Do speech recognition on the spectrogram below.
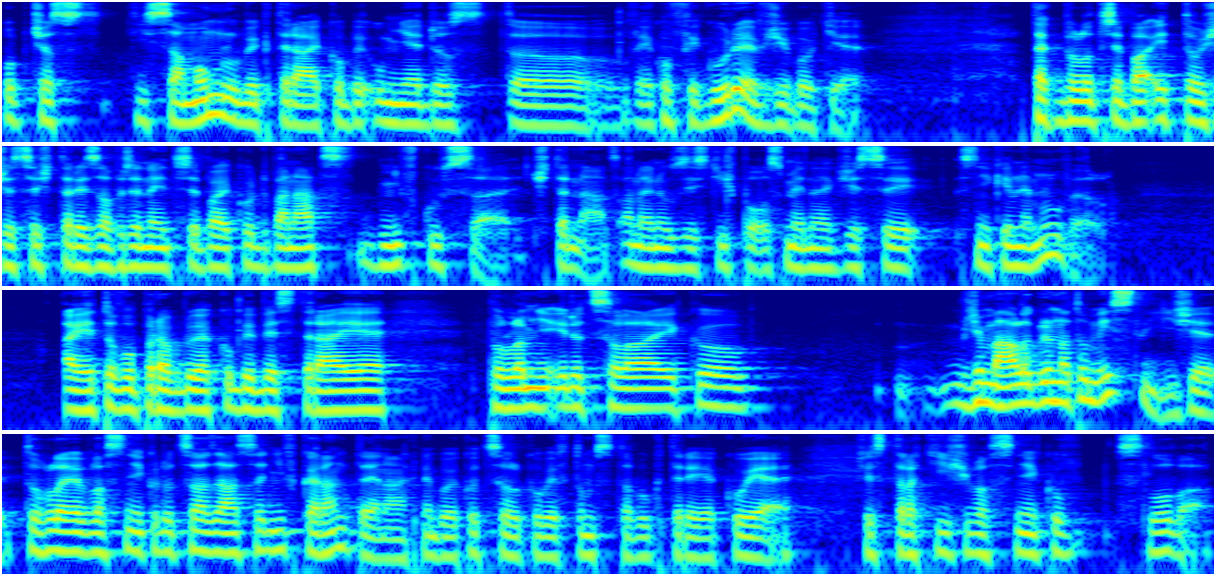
občas té samomluvy, která jakoby u mě dost eh, jako figuruje v životě, tak bylo třeba i to, že seš tady zavřený třeba jako 12 dní v kuse, 14 a najednou zjistíš po 8 dnech, že jsi s nikým nemluvil. A je to opravdu jakoby věc, která je podle mě i docela jako že málo kdo na to myslí, že tohle je vlastně jako docela zásadní v karanténách nebo jako celkově v tom stavu, který jako je, že ztratíš vlastně jako slova,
